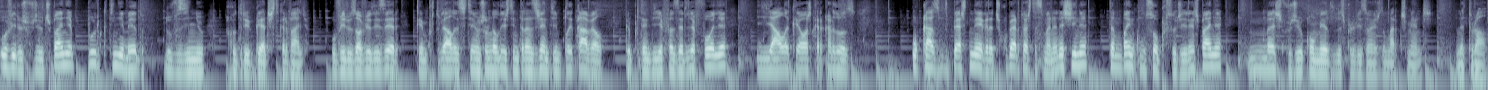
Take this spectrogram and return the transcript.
o vírus fugiu de Espanha porque tinha medo do vizinho Rodrigo Guedes de Carvalho. O vírus ouviu dizer que em Portugal existia um jornalista intransigente e implicável que pretendia fazer-lhe a folha e ala que é Oscar Cardoso. O caso de peste negra descoberto esta semana na China também começou por surgir em Espanha, mas fugiu com medo das previsões do Marcos Mendes. Natural.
